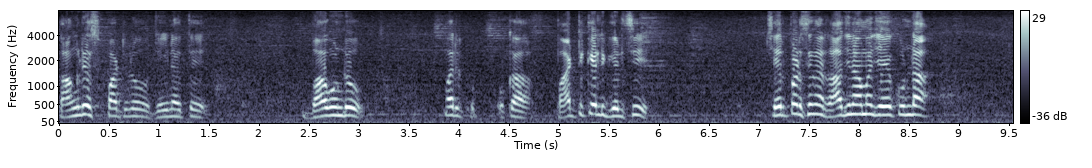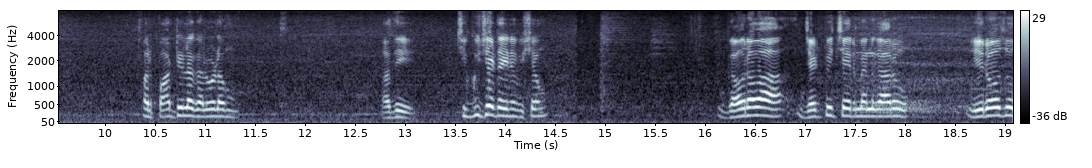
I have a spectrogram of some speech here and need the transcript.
కాంగ్రెస్ పార్టీలో జాయిన్ అయితే బాగుండు. మరి ఒక పార్టీకి వెళ్ళి గెలిచి చైర్పర్సన్ రాజీనామా చేయకుండా మరి పార్టీలో కలవడం అది చిగ్గుచేటైన విషయం. గౌరవ జడ్పీ చైర్మన్ గారు ఈరోజు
